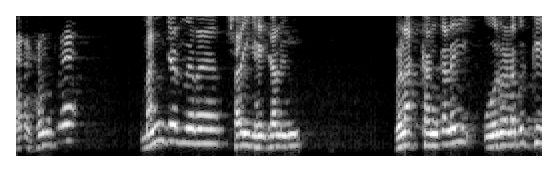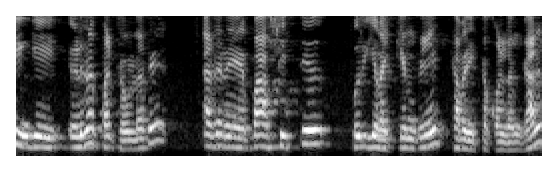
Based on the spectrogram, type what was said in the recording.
தருகின்ற மஞ்சள் நிற சைகைகளின் விளக்கங்களை ஓரளவுக்கு இங்கே எழுதப்பட்டுள்ளது. அதனை வாசித்து புரிய வைக்கின்றேன். கவனித்துக் கொள்ளுங்கள்.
